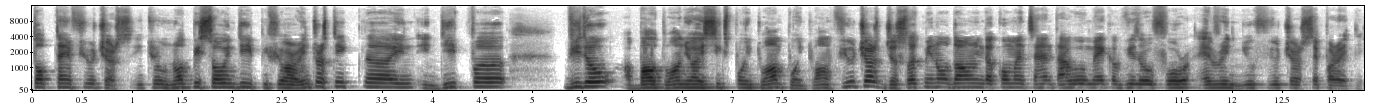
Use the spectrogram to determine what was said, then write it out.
top 10 features. It will not be so in deep. If you are interested uh, in, in deep uh, video about One UI 6.1.1 features, just let me know down in the comments and I will make a video for every new feature separately.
